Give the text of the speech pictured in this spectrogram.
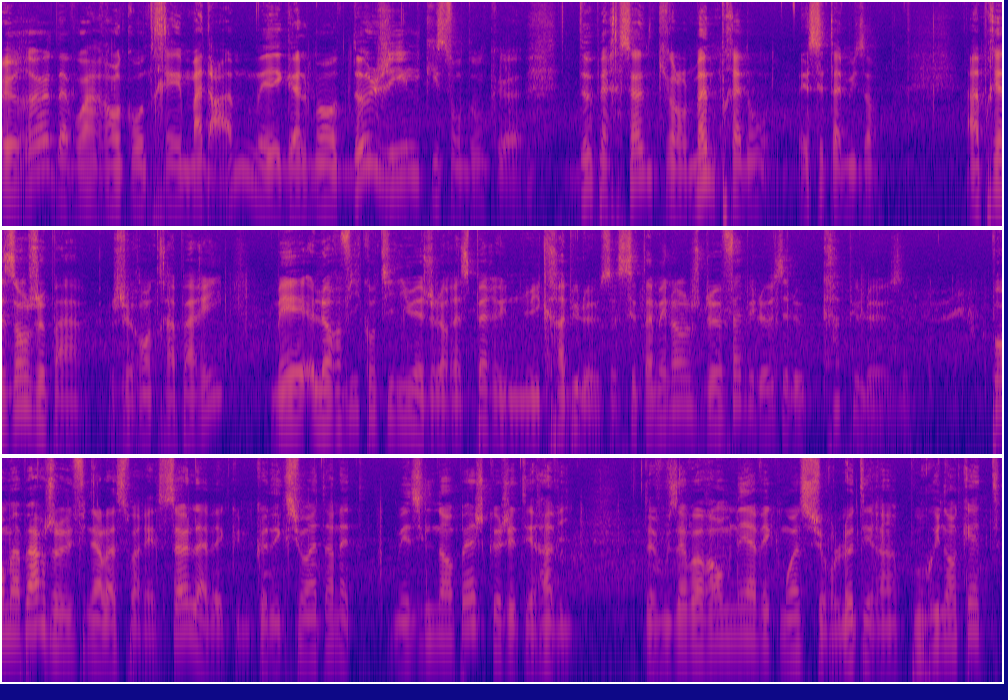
Heureux d'avoir rencontré Madame et également deux Gilles, qui sont donc euh, deux personnes qui ont le même prénom, et c'est amusant. À présent, je pars. Je rentre à Paris, mais leur vie continue et je leur espère une nuit crabuleuse. C'est un mélange de fabuleuse et de crapuleuse. Pour ma part, je vais finir la soirée seul avec une connexion internet, mais il n'empêche que j'étais ravi de vous avoir emmené avec moi sur le terrain pour une enquête,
